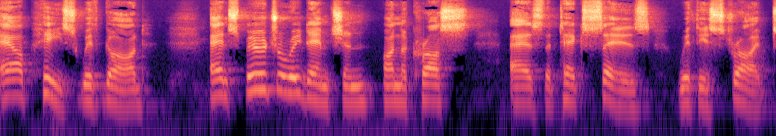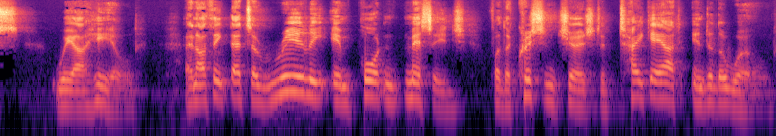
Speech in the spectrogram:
our peace with God and spiritual redemption on the cross, as the text says, with his stripes we are healed. And I think that's a really important message for the Christian church to take out into the world.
